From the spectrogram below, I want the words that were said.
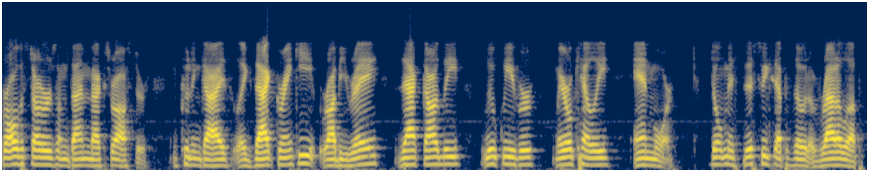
for all the starters on the Diamondbacks roster, including guys like Zack Greinke, Robbie Ray, Zack Godley, Luke Weaver, Merrill Kelly, and more. Don't miss this week's episode of Rattle Up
